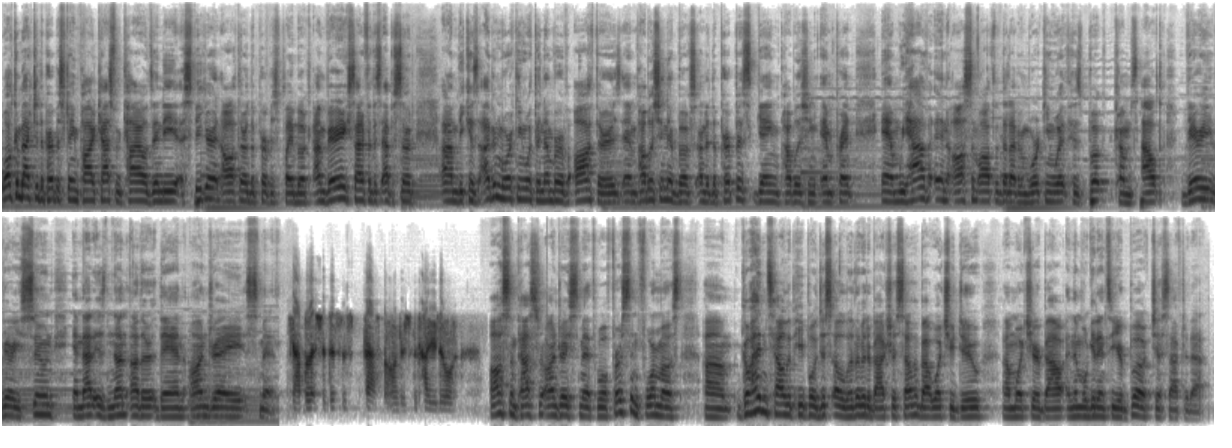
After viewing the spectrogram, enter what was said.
Welcome back to the Purpose Gang podcast with Kyle Dindy, a speaker and author of the Purpose Playbook. I'm very excited for this episode um, because I've been working with a number of authors and publishing their books under the Purpose Gang Publishing imprint. And we have an awesome author that I've been working with. His book comes out very, very soon, and that is none other than Andre Smith. God bless you. This is Pastor Andre Smith. How you doing? Awesome, Pastor Andre Smith. Well, first and foremost, um, go ahead and tell the people just a little bit about yourself, about what you do, um, what you're about, and then we'll get into your book just after that.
